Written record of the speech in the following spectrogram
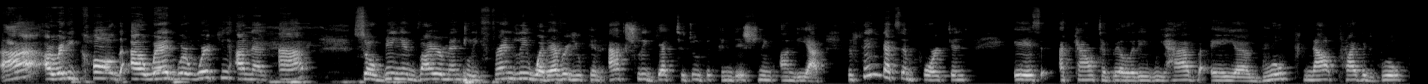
Uh, already called Awed. We're working on an app. So being environmentally friendly, whatever you can actually get to do the conditioning on the app. The thing that's important is accountability. We have a, a, group now, private group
